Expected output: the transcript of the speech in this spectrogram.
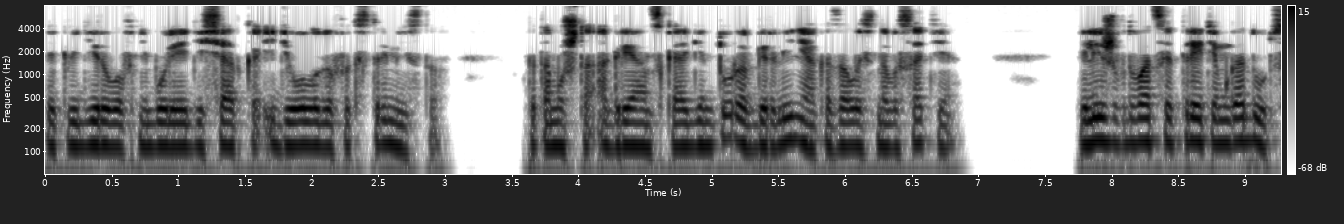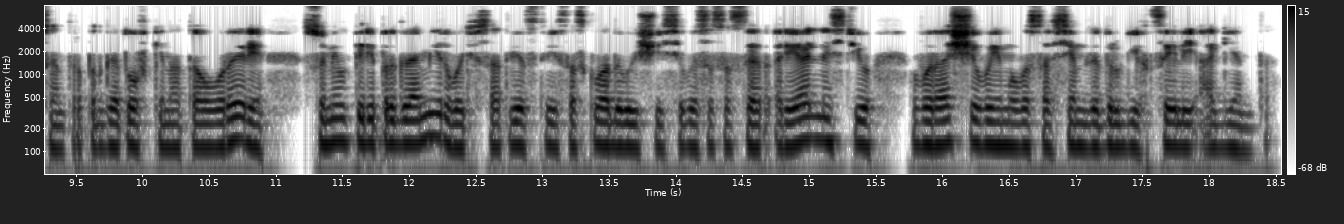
ликвидировав не более десятка идеологов-экстремистов, потому что агрианская агентура в Берлине оказалась на высоте. И лишь в 23 году Центр подготовки на Таурере сумел перепрограммировать в соответствии со складывающейся в СССР реальностью выращиваемого совсем для других целей агента.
